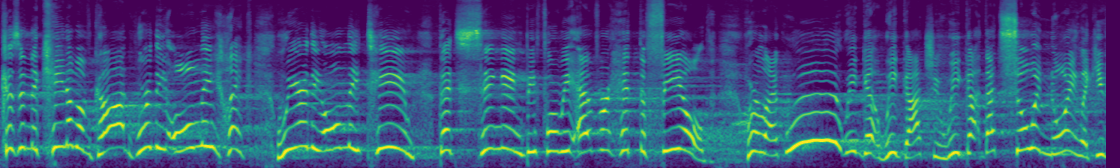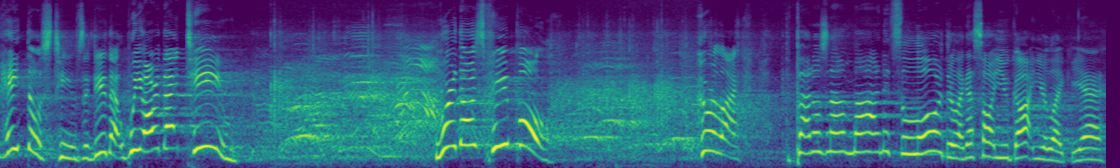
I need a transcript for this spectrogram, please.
Because in the kingdom of God, we're the only, like, we're the only team that's singing before we ever hit the field. We're like, woo, we got, we got you. We got, that's so annoying. Like, you hate those teams that do that. We are that team. We're those people who are like, the battle's not mine, it's the Lord. They're like, that's all you got. You're like, yeah.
